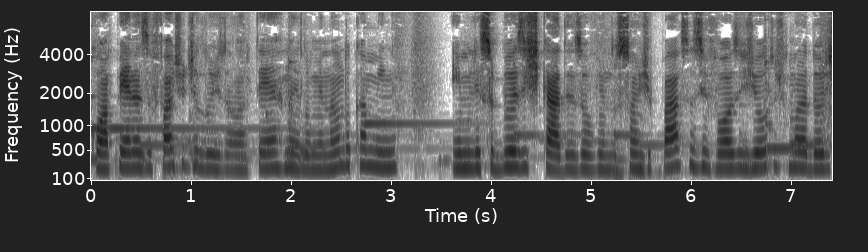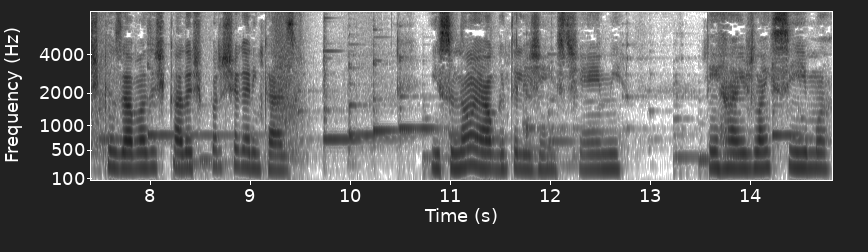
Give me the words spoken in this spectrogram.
Com apenas o facho de luz da lanterna iluminando o caminho, Emily subiu as escadas, ouvindo sons de passos e vozes de outros moradores que usavam as escadas para chegar em casa. Isso não é algo inteligente, Amy. Tem raios lá em cima,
